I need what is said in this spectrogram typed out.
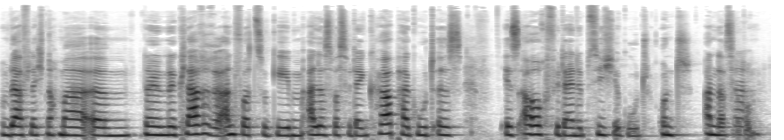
um da vielleicht nochmal ähm, eine, eine klarere Antwort zu geben, alles, was für deinen Körper gut ist, ist auch für deine Psyche gut und andersherum. Ja.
